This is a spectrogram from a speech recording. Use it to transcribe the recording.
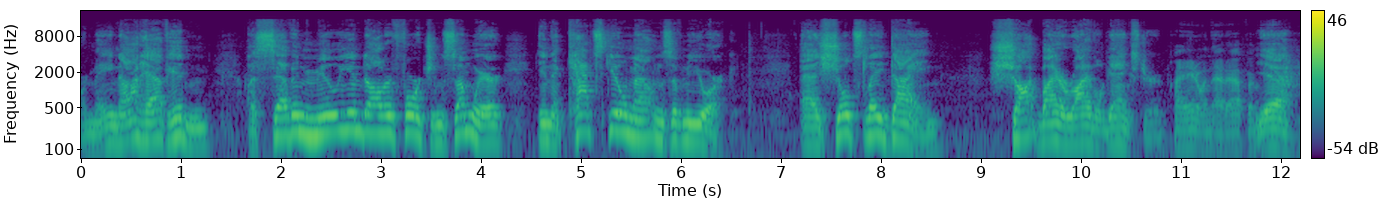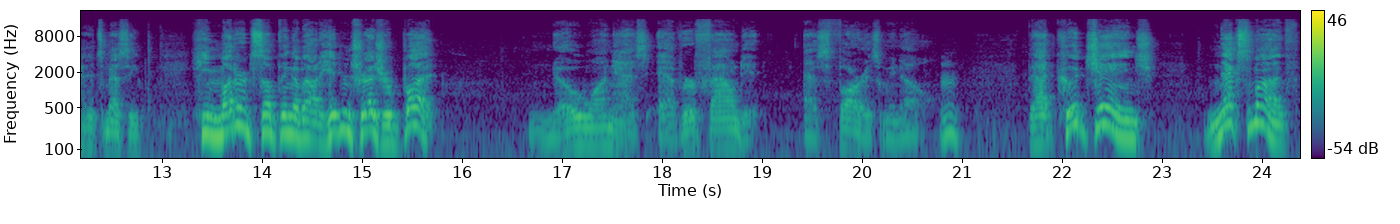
or may not have hidden a $7 million fortune somewhere in the Catskill Mountains of New York. As Schultz lay dying, shot by a rival gangster, i hate it when that happens yeah, it's messy. He muttered something about hidden treasure, but no one has ever found it, as far as we know. That could change next month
